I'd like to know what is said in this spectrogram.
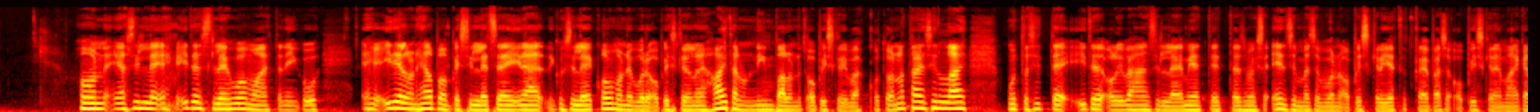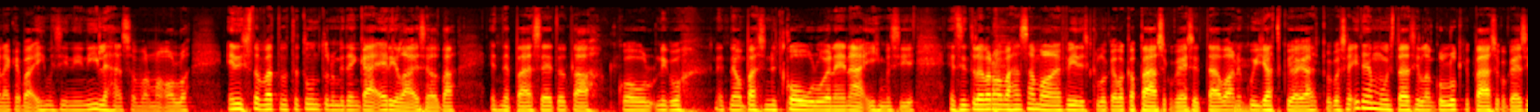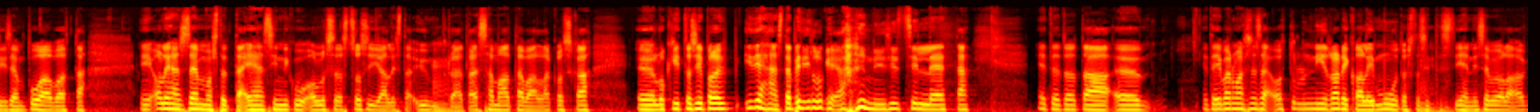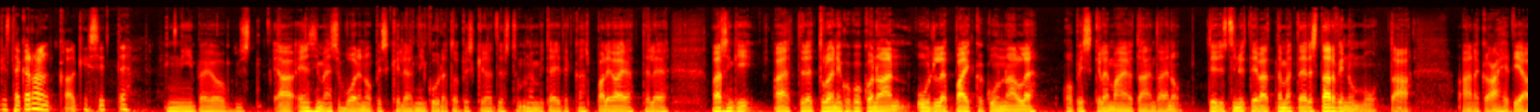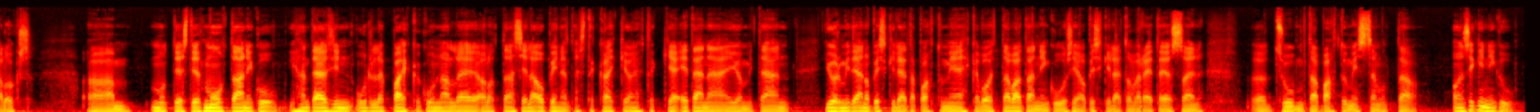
On, ja sille ehkä itse sille huomaa, että niinku, ehkä itsellä on helpompi sille, että se ei enää niin sille kolmannen vuoden opiskelijana haitannut niin mm. paljon, että opiskeli vaikka kotona tai sillä mutta sitten itse oli vähän silleen miettiä, että esimerkiksi ensimmäisen vuoden opiskelijat, jotka ei pääse opiskelemaan eikä näkemään ihmisiä, niin niillähän se on varmaan ollut, ei niistä ole välttämättä tuntunut mitenkään erilaiselta, että ne pääsee tota, koulu, niin kuin, että ne on päässyt nyt kouluun ja ne ei näe ihmisiä. Että siinä tulee varmaan vähän samanlainen fiilis, kun lukee vaikka pääsykokeisiin, että tämä vaan mm. niin jatkuu ja jatkuu, koska itse muistaa silloin, kun luki pääsykokeisiin sen puoli vuotta, niin olihan semmoista, että eihän siinä niinku ollut sellaista sosiaalista ympyrää mm. tai samalla tavalla, koska ö, luki tosi paljon, itsehän sitä piti lukea, niin sitten silleen, että, että tota, ö, et ei varmaan se ole tullut niin radikaalia muutosta mm. sitten siihen, niin se voi olla oikeastaan aika rankkaakin sitten. Niinpä joo. Just, ja ensimmäisen vuoden opiskelijat, niin uudet opiskelijat, just semmoinen, mitä itse kanssa paljon ajattelee. Varsinkin ajattelee, että tulee niin kokonaan uudelle paikkakunnalle opiskelemaan jotain, tai no tietysti nyt ei välttämättä edes tarvinnut muuttaa ainakaan heti aluksi. Um, mutta tietysti jos muuttaa niinku ihan täysin uudelle paikkakunnalle ja aloittaa siellä opinnot, ja kaikki on yhtäkkiä etänä, ei ole mitään, juuri mitään opiskelijatapahtumia, ehkä voit tavata niinku uusia opiskelijatovereita jossain Zoom-tapahtumissa, mutta on sekin niinku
